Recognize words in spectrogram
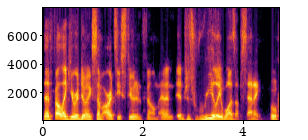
that felt like you were doing some artsy student film, and it just really was upsetting. Oof.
